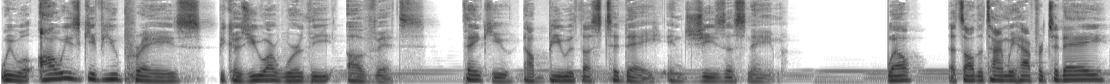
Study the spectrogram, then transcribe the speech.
we will always give you praise because you are worthy of it. Thank you. Now be with us today in Jesus' name. Well, that's all the time we have for today.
